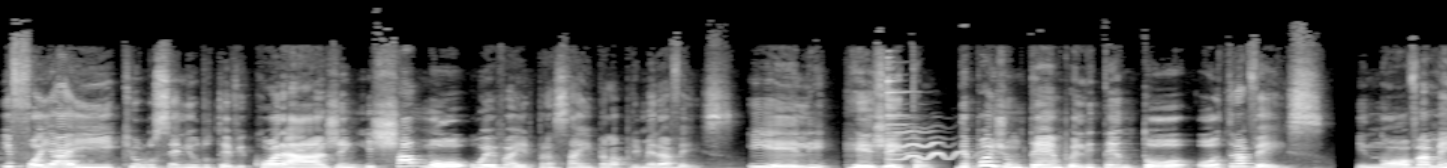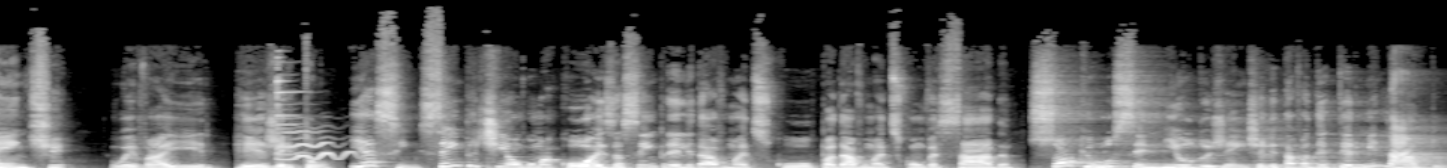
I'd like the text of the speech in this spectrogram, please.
E foi aí que o Lucenildo teve coragem e chamou o Evair para sair pela primeira vez. E ele rejeitou. Depois de um tempo, ele tentou outra vez. E novamente o Evair rejeitou. E assim, sempre tinha alguma coisa, sempre ele dava uma desculpa, dava uma desconversada. Só que o Lucenildo, gente, ele tava determinado,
